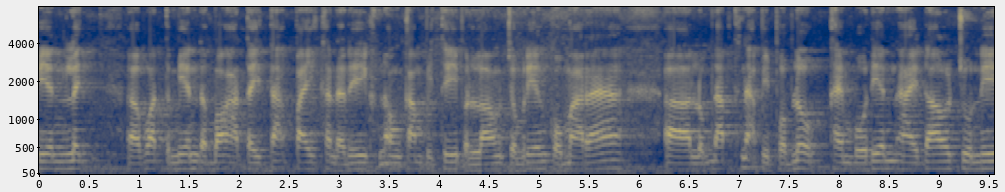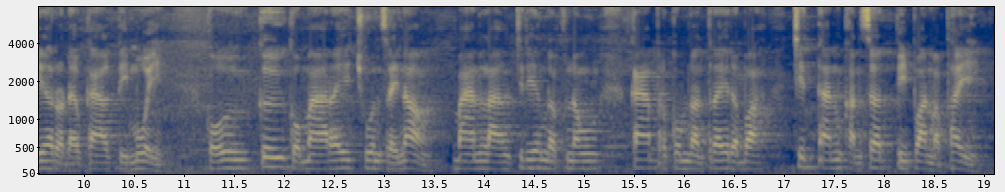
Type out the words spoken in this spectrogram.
មានលេចវត្តមានរបស់អតីតបេក្ខនារីក្នុងកម្មវិធីប្រឡងចម្រៀងកូម៉ារ៉ាលំដាប់ថ្នាក់ពិភពលោក Cambodian Idol Junior រដូវកាលទី1 គឺគឺកុមារីឈួនស្រីណងបានឡើងច្រៀងនៅក្នុងការប្រគំតន្ត្រីរបស់ Chitan Concert 2020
